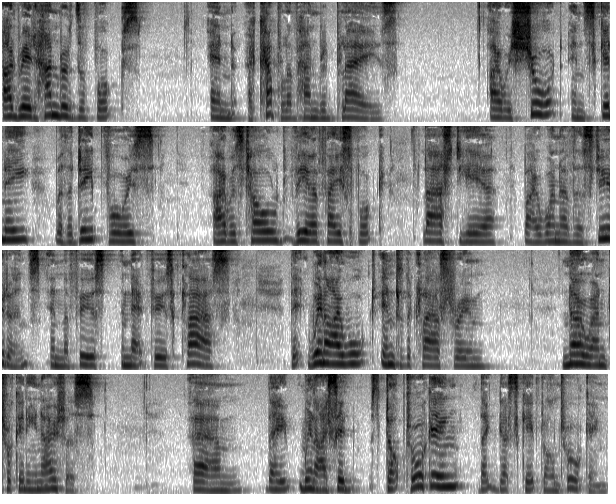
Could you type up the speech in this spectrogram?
I'd read hundreds of books and a couple of hundred plays. I was short and skinny with a deep voice. I was told via Facebook last year by one of the students in the first in that first class that when I walked into the classroom, no one took any notice. Um, they, when I said stop talking, they just kept on talking.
